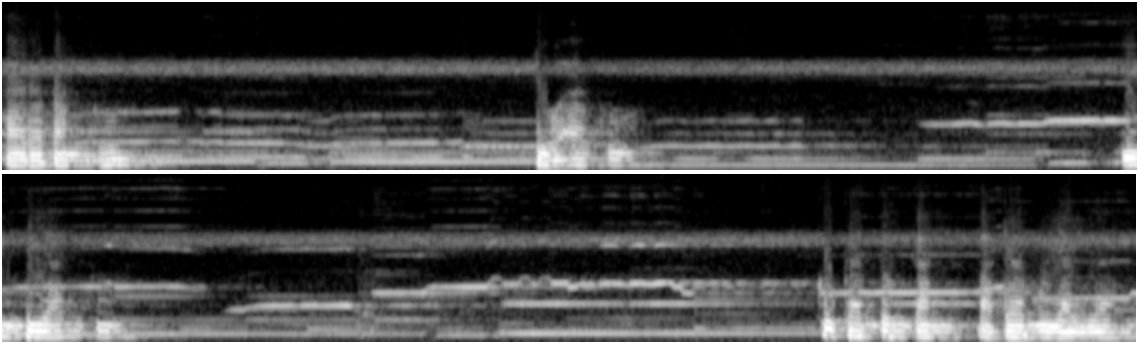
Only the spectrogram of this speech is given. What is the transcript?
Harapanku, doaku, impianku, ku gantungkan padamu ya ilahi.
